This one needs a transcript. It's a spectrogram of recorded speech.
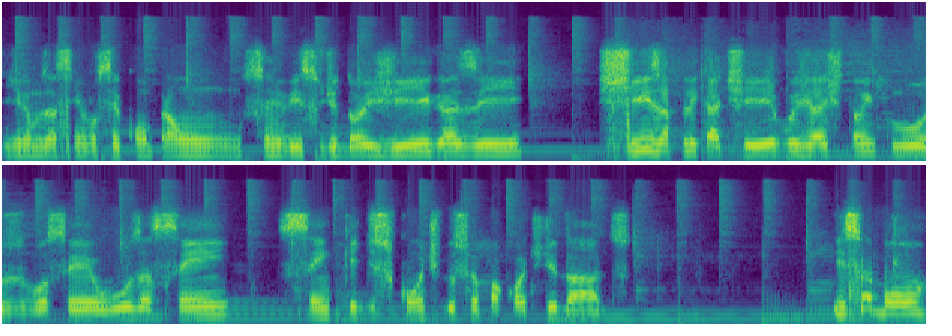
digamos assim, você compra um serviço de 2 GB e X aplicativos já estão inclusos. Você usa sem, sem que desconte do seu pacote de dados. Isso é bom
